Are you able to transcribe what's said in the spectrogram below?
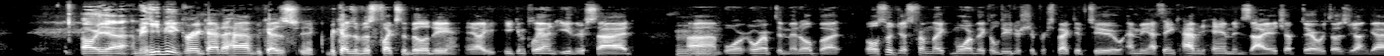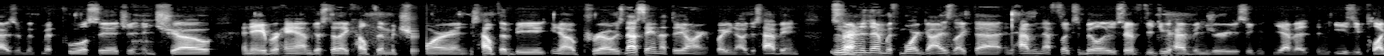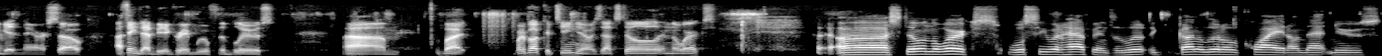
Oh yeah, I mean he'd be a great guy to have because because of his flexibility. You know, he, he can play on either side, um, or or up the middle, but also just from like more of like a leadership perspective too. I mean, I think having him and Ziyech up there with those young guys with, with Pulisic and, and Cho and Abraham just to like help them mature more and just help them be you know pros. Not saying that they aren't, but you know just having No. surrounding them with more guys like that and having that flexibility. So if you do have injuries, you, can, you have a, an easy plug in there. So I think that'd be a great move for the Blues. Um, but What about Coutinho? Is that still in the works? Uh, still in the works. We'll see what happens. A little gone a little quiet on that news.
